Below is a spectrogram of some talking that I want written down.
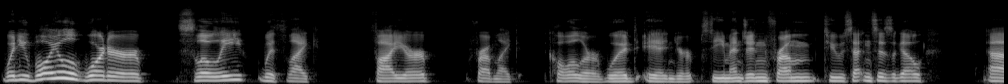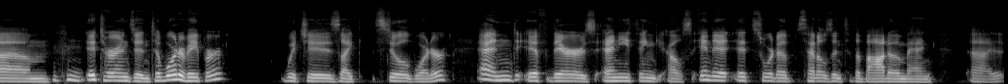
when you boil water slowly with like fire from like coal or wood in your steam engine from two sentences ago, um, it turns into water vapor, which is like still water. And if there's anything else in it, it sort of settles into the bottom and uh,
